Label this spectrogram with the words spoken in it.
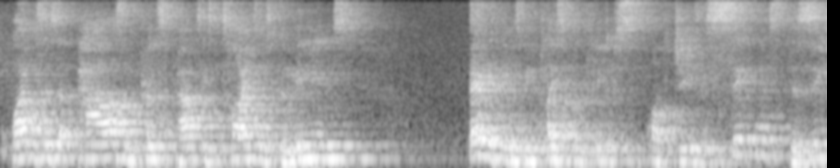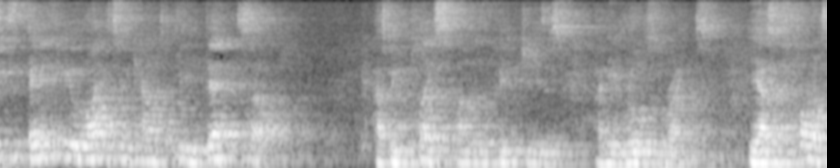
The Bible says that powers and principalities, titles, dominions, everything has been placed under the feet of, of Jesus. Sickness, disease, anything you're likely to encounter, even death itself, has been placed under the feet of Jesus, and he rules and reigns. He has authority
